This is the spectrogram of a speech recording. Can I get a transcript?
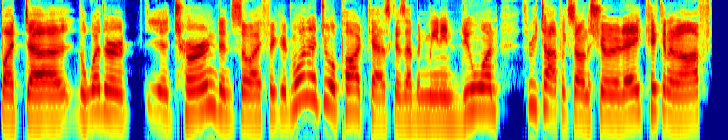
But uh, the weather uh, turned, and so I figured, why not do a podcast? Because I've been meaning to do one. Three topics on the show today. Kicking it off,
